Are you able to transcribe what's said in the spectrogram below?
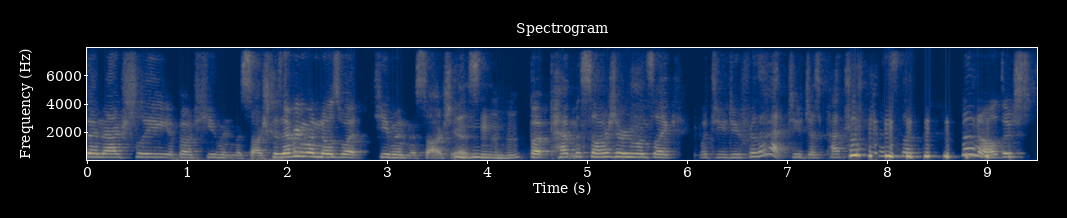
than actually about human massage because everyone knows what human massage is. Mhm. Mhm. But pet massage, everyone's like, what do you do for that? Do you just pet them? It's like, no, no, there's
